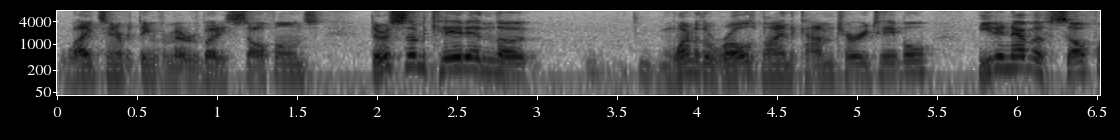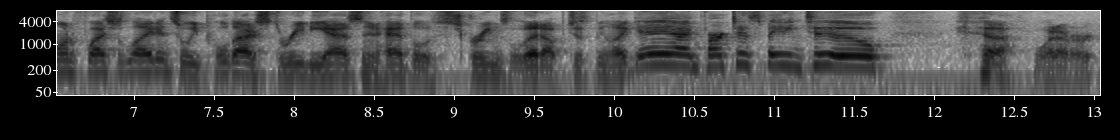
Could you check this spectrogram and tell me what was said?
lights and everything from everybody's cell phones. There was some kid in the one of the rows behind the commentary table. He didn't have a cell phone flashlight in, so he pulled out his 3DS and had the screens lit up, just being like, "Hey, I'm participating too." Yeah, whatever.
